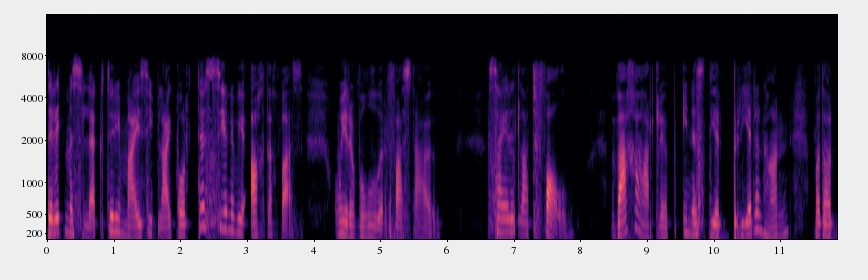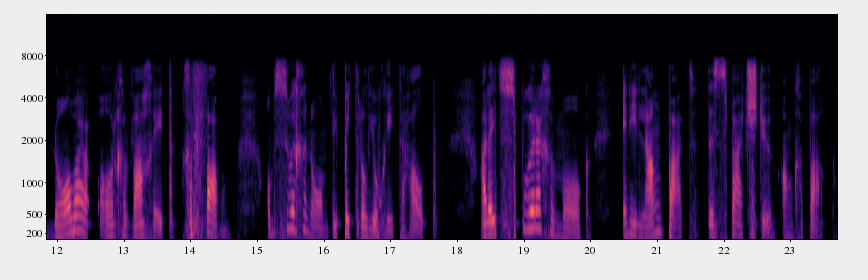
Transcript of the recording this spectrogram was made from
Dit het misluk toe die meisie blykbaar te senuweeagtig was om die revolver vas te hou. Sy het dit laat val, weggehardloop en is deur Bredenhan wat haar naby haar gewag het, gevang om sogenaamd die petroljoggie te help. Hulle het spore gemaak en die lang pad dispatch toe aangepak.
